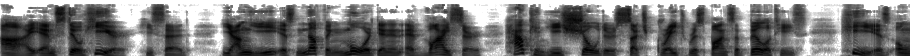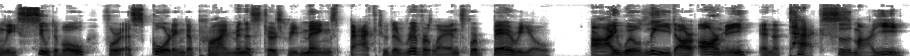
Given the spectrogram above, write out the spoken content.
I am still here, he said. Yang Yi is nothing more than an adviser. How can he shoulder such great responsibilities? He is only suitable for escorting the prime minister's remains back to the riverlands for burial. I will lead our army and attack Sima Yi,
